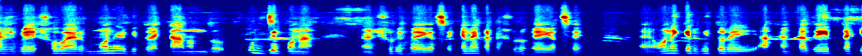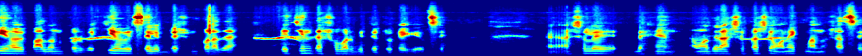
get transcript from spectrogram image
আসবে, সবার মনের ভিতরে একটা আনন্দ, উদ্দীপনা শুরু হয়ে গেছে, কেনাকাটা শুরু হয়ে গেছে। অনেকের ভিতরেই আকাঙ্ক্ষা যে ঈদটা কীভাবে পালন করবে, কীভাবে সেলিব্রেশন করা যায়, এই চিন্তা সবার ভিতরে ঢুকে গিয়েছে। আসলে দেখেন, আমাদের আশেপাশে অনেক মানুষ আছে।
